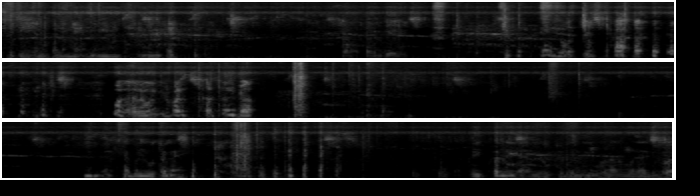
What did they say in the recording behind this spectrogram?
Sige, yan pala ngayon ang silinte. Wala naman ibang tatangga. Sa balutan eh. Kay ko na ayaw ko na yun. Wala naman nagawa.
